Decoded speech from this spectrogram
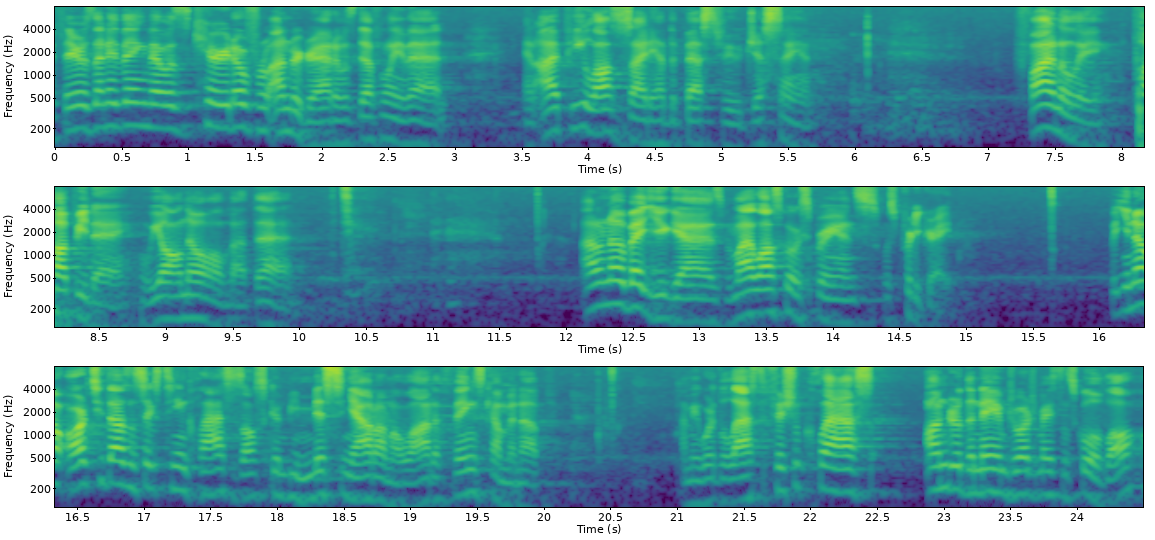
if there was anything that was carried over from undergrad, it was definitely that. And IP Law Society had the best food, just saying. Finally, Puppy Day. We all know all about that. I don't know about you guys, but my law school experience was pretty great. But you know, our 2016 class is also going to be missing out on a lot of things coming up. I mean, we're the last official class under the name George Mason School of Law.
